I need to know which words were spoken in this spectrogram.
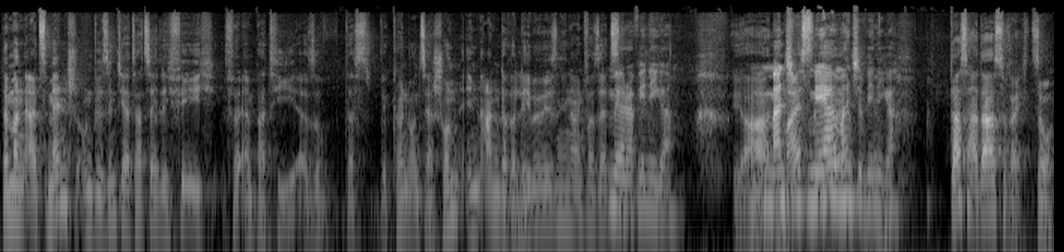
wenn man als Mensch, und wir sind ja tatsächlich fähig für Empathie, also das, wir können uns ja schon in andere Lebewesen hineinversetzen. Mehr oder weniger. Ja, manche meisten, mehr, manche weniger. Das, da hast du recht, so.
